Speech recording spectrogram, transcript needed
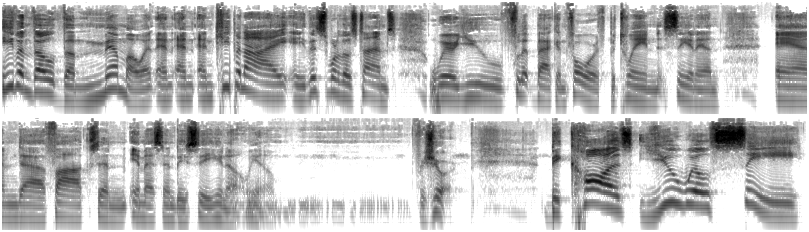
even though the memo, and, and, and, and keep an eye, this is one of those times where you flip back and forth between CNN and uh, Fox and MSNBC, you know, you know, for sure. Because you will see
